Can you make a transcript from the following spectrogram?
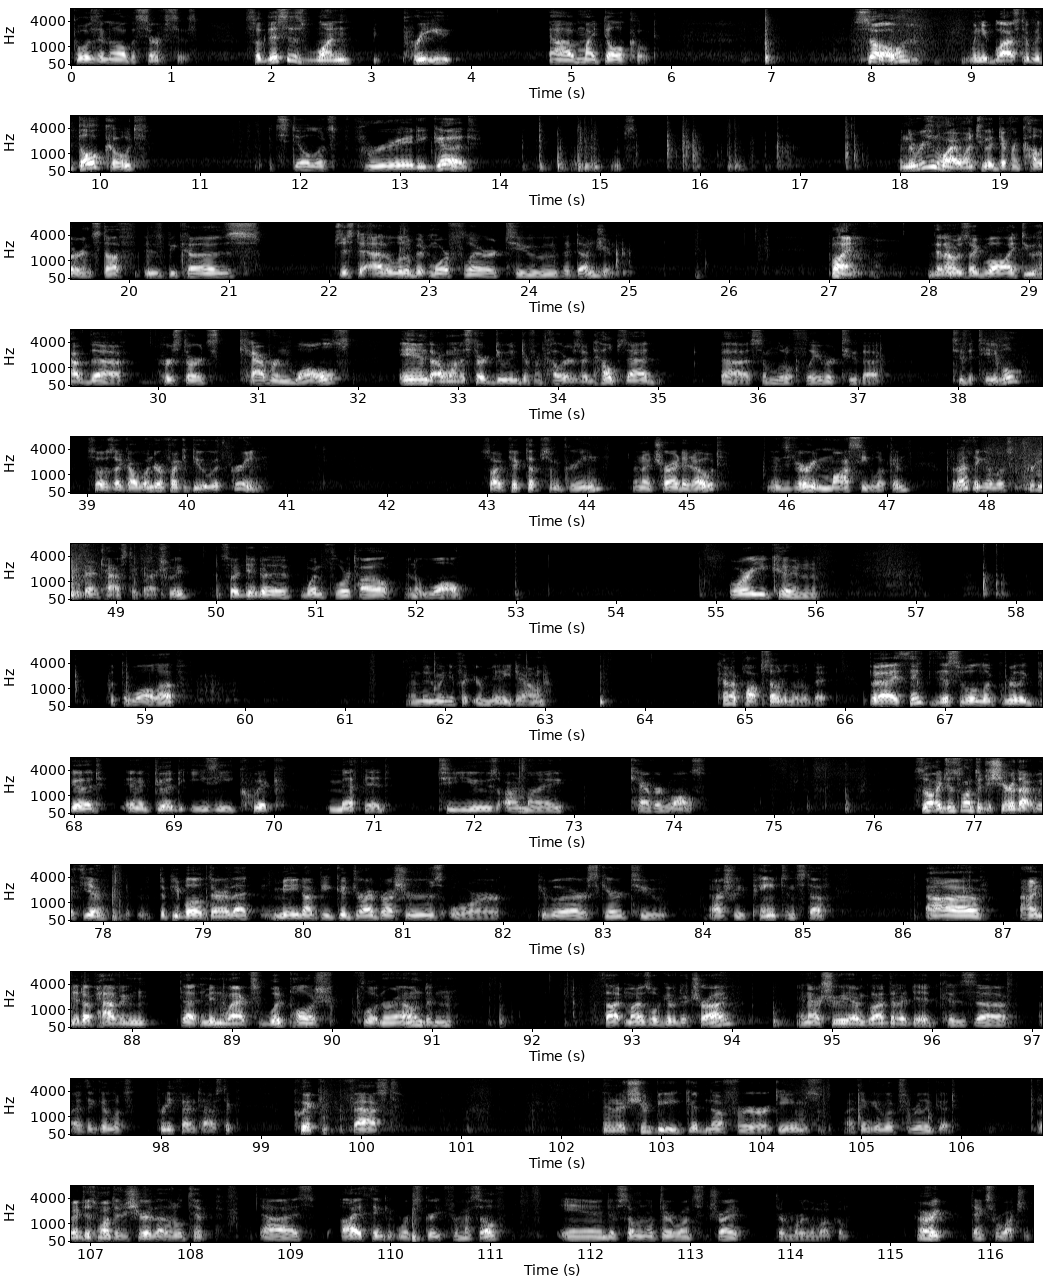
goes in all the surfaces. So this is one pre uh, my dull coat. So when you blast it with dull coat, it still looks pretty good. Oops. And the reason why I went to a different color and stuff is because just to add a little bit more flair to the dungeon. But then I was like, well, I do have the Hirst Arts cavern walls, and I want to start doing different colors. It helps add uh, some little flavor to the to the table. So I was like, I wonder if I could do it with green. So I picked up some green and I tried it out. It's very mossy looking. But I think it looks pretty fantastic, actually. So I did a one floor tile and a wall. Or you can put the wall up. And then when you put your mini down, kind of pops out a little bit. But I think this will look really good and a good, easy, quick method to use on my cavern walls. So I just wanted to share that with you. The people out there that may not be good dry brushers or people that are scared to actually paint and stuff. Uh, I ended up having that Minwax wood polish floating around and thought might as well give it a try. And actually I'm glad that I did because uh, I think it looks pretty fantastic. Quick, fast, and it should be good enough for our games. I think it looks really good. But I just wanted to share that little tip. Uh, I think it works great for myself, and if someone out there wants to try it, they're more than welcome. Alright, thanks for watching.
